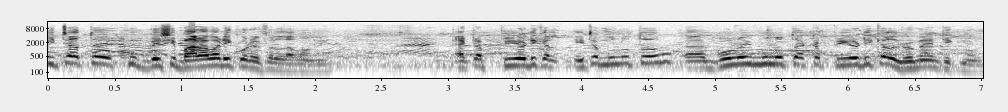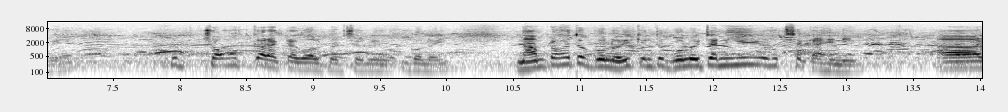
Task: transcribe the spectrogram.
এইটা তো খুব বেশি বাড়াবাড়ি করে ফেললাম আমি। একটা পিরিয়ডিক্যাল এটা মূলত গোলই মূলত একটা পিরিয়ডিক্যাল রোম্যান্টিক মুভি খুব চমৎকার একটা গল্পের ছবি গোলই। নামটা হয়তো গোলই কিন্তু গোলইটা নিয়েই হচ্ছে কাহিনী। আর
